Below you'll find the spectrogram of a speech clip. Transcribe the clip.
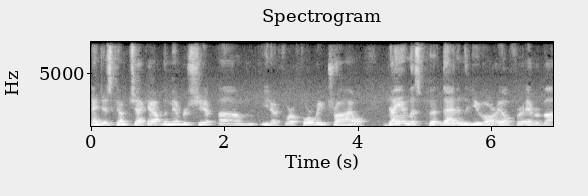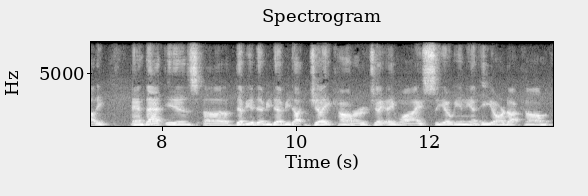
and just come check out the membership, um, you know, for a four-week trial, Dan, let's put that in the URL for everybody. And that is uh, www.jayconner, J-A-Y-C-O-N-N-E-R.com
